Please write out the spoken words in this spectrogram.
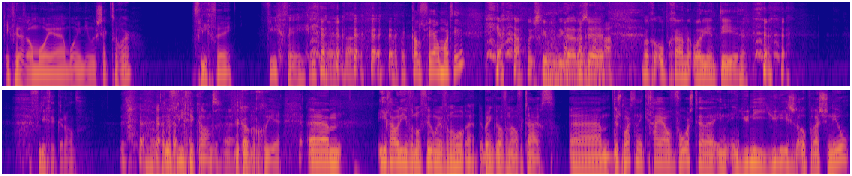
Ik vind het wel een mooie, mooie nieuwe sector hoor. Vliegvee. Vliegvee. Vliegvee. ja. Kans voor jou, Martin? Ja, misschien moet ik daar eens uh, nog op gaan oriënteren. Vliegenkrant. De vliegenkrant. Vind ik ook een goeie. Um, hier gaan we in ieder geval nog veel meer van horen. Daar ben ik wel van overtuigd. Um, dus Martin, ik ga jou voorstellen, in, in, juni, juli is het operationeel.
